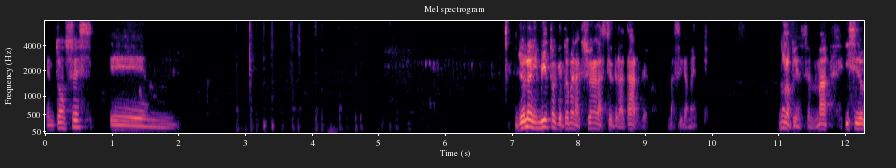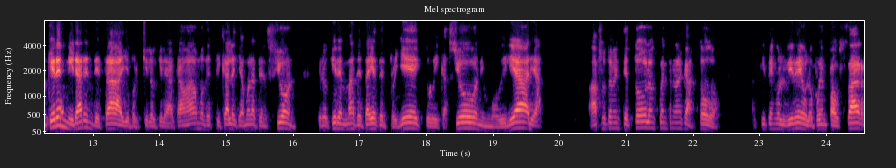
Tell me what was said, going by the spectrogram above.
Entonces, eh, yo los invito a que tomen acción a las 7 de la tarde, básicamente. No lo piensen más. Y si lo quieren mirar en detalle, porque lo que les acabamos de explicar les llamó la atención, pero quieren más detalles del proyecto, ubicación, inmobiliaria, absolutamente todo lo encuentran acá, todo. Aquí tengo el video, lo pueden pausar,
